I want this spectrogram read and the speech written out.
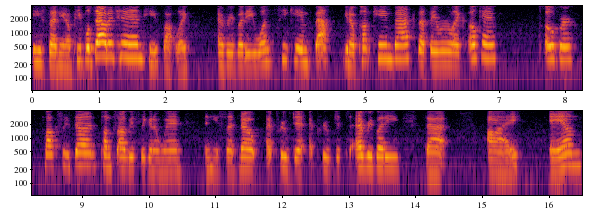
he said, you know, people doubted him. He thought like everybody once he came back, you know, Punk came back that they were like, okay, it's over. Moxley's done. Punk's obviously to win. And he said, no, I proved it. I proved it to everybody that I am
